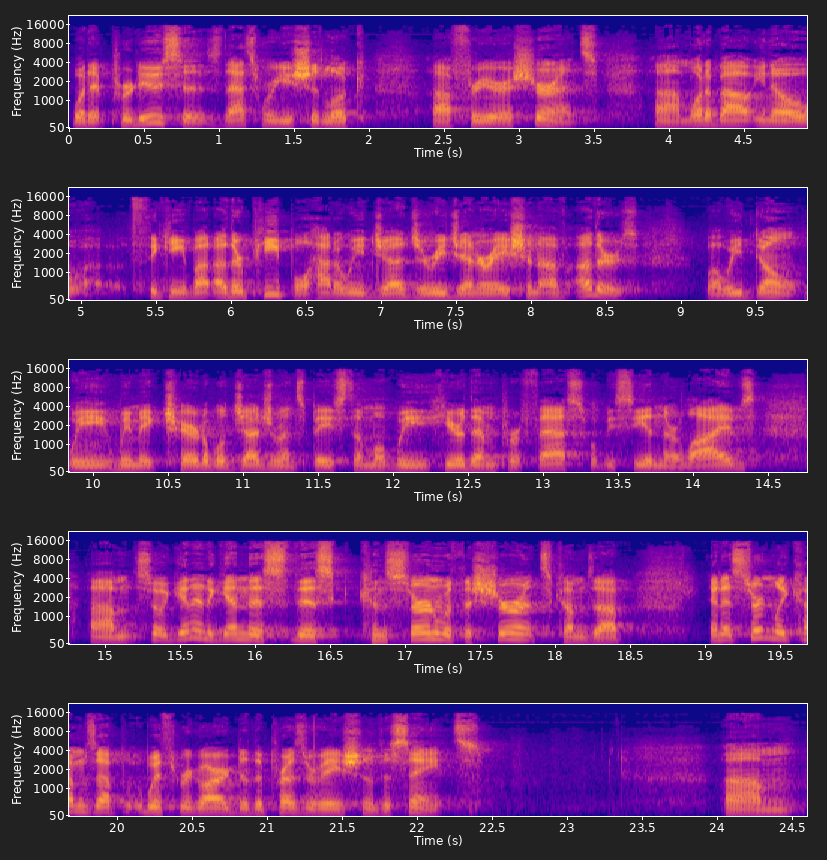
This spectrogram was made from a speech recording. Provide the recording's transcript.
what it produces. That's where you should look uh, for your assurance. Um, what about, you know, thinking about other people? How do we judge a regeneration of others? Well, we don't. We, we make charitable judgments based on what we hear them profess, what we see in their lives. Um, so, again and again, this, this concern with assurance comes up, and it certainly comes up with regard to the preservation of the saints. Um,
